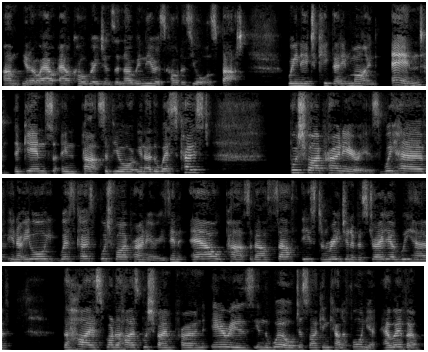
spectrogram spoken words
Um, you know, our, our cold regions are nowhere near as cold as yours, but we need to keep that in mind. And again, in parts of your, you know, the West Coast, bushfire prone areas. We have, you know, your west coast bushfire prone areas. In our parts of our southeastern region of Australia, we have the highest, one of the highest bushfire prone areas in the world, just like in California. However,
